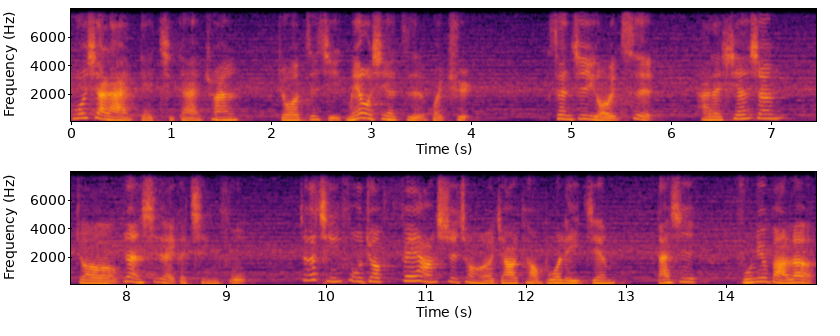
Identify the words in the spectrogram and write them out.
脱下来给乞丐穿，就自己没有鞋子回去。甚至有一次，她的先生就认识了一个情妇，这个情妇就非常恃宠而骄，挑拨离间。但是妇女宝乐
